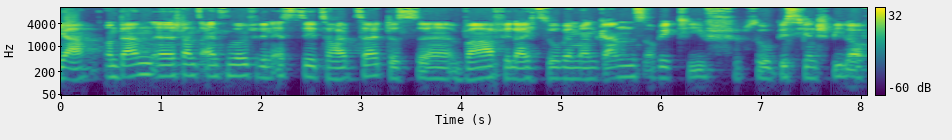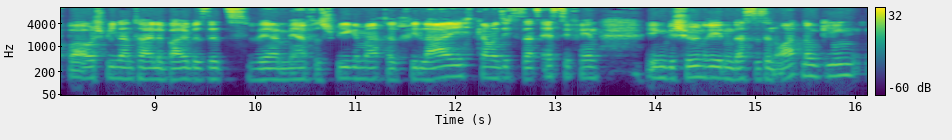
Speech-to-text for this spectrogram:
Ja, und dann äh, stand es 1-0 für den SC zur Halbzeit. Das äh, war vielleicht so, wenn man ganz objektiv so bisschen Spielaufbau, Spielanteile, Ballbesitz, wer mehr fürs Spiel gemacht hat, vielleicht kann man sich das als SC-Fan irgendwie schönreden, dass das in Ordnung ging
